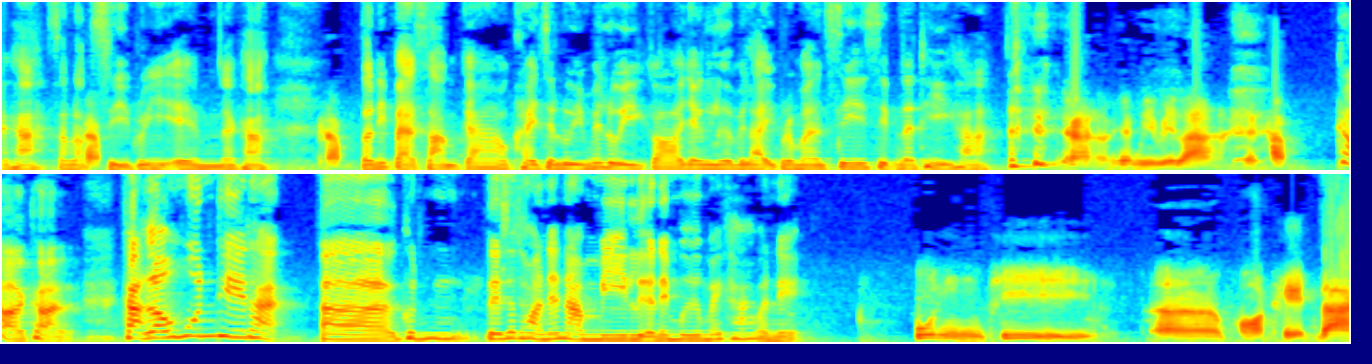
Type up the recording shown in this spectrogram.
นะคะสำหรับครับซีรีส์ M นะคะครับตอนนี้ 839 ใครจะลุยไม่ลุยก็ยังเหลือเวลาอีกประมาณ 40 นาทีค่ะอ่ายังมีเวลานะครับ ค่ะค่ะค่ะแล้วหุ้นที่ค่ะเอ่อคุณเตชะทรแนะนำมีเหลือในมือไหมคะวันนี้ หุ้นที่เอ่อพอเทรดได้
